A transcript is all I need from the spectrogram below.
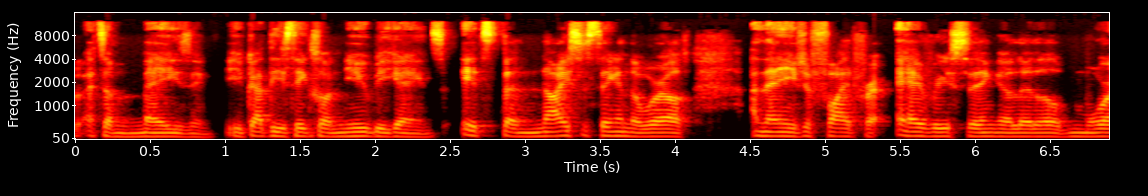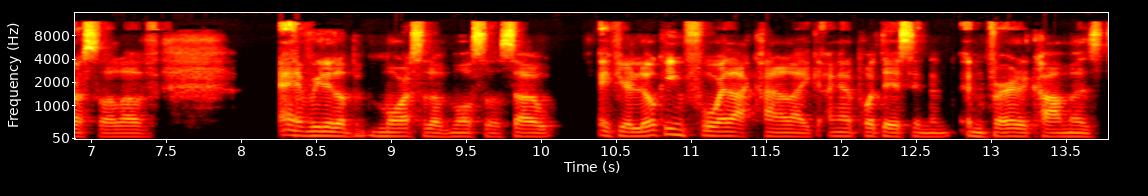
it's amazing. You've got these things called newbie gains. It's the nicest thing in the world, and then you have to fight for every single little morsel of every little morsel of muscle. So if you're looking for that kind of like, I'm going to put this in inverted commas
